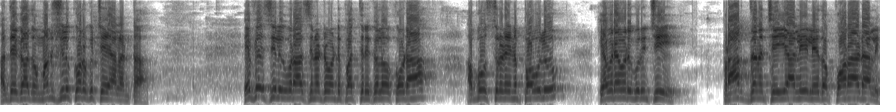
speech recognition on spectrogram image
అంతేకాదు మనుషులు కొరకు చేయాలంట. ఎఫ్ఎస్సీలకు వ్రాసినటువంటి పత్రికలో కూడా అపోస్తుడైన పౌలు ఎవరెవరి గురించి ప్రార్థన చేయాలి లేదా పోరాడాలి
